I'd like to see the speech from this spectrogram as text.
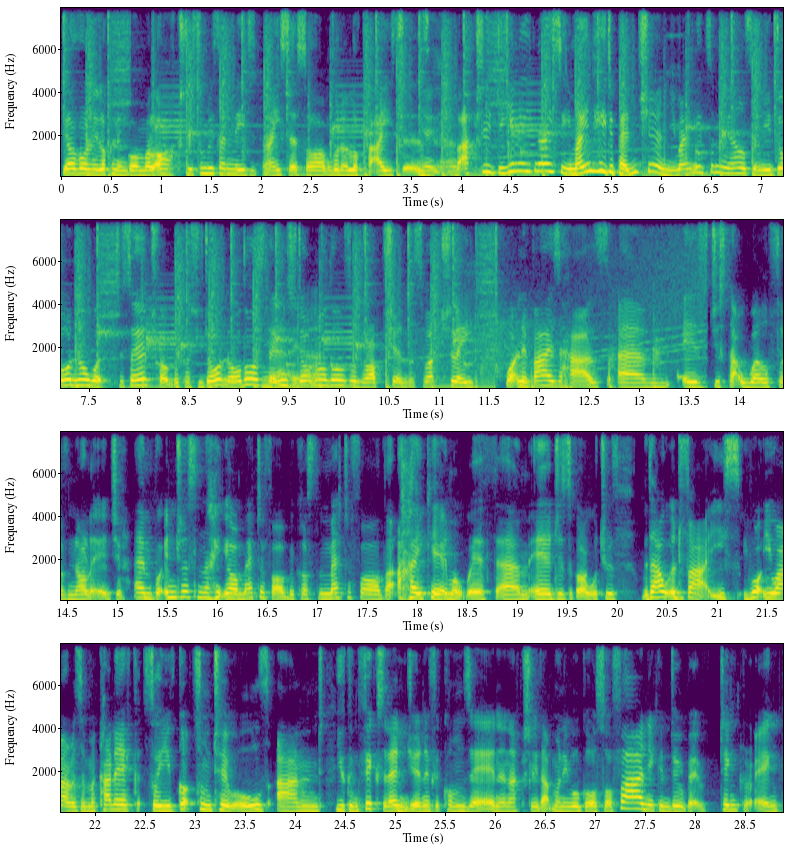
You're only looking and going, well, oh, actually, somebody said I needed an ISA, so I'm going to look for ISAs. Yeah, yeah. But actually, do you need an ISA? You might need a pension. You might need something else, and you don't know what to search for because you don't know those things. you don't know those other options. So actually, what an advisor has um, is just that wealth of knowledge. Um, but interesting that your metaphor, because the metaphor that I came up with um, ages ago, which was without advice, what you are as a mechanic. So you've got some tools and you can fix an engine if it comes in, and actually that money will go so far, and you can do a bit of tinkering.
